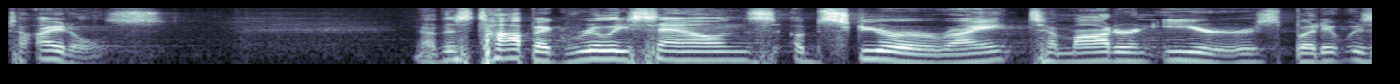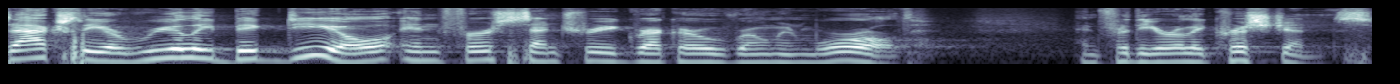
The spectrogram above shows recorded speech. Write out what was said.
to idols. Now, this topic really sounds obscure, right, to modern ears, but it was actually a really big deal in first century Greco Roman world and for the early Christians.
